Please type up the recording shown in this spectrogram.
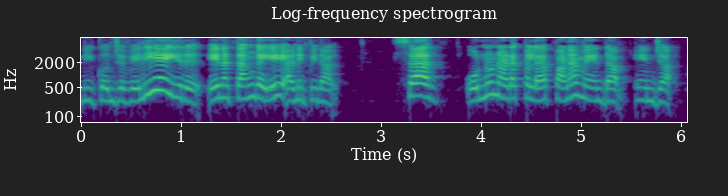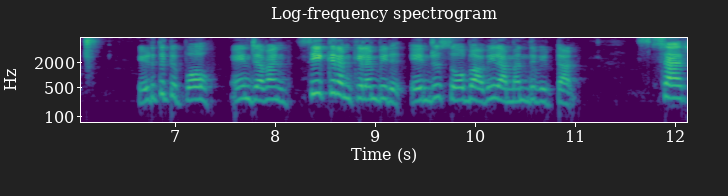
நீ கொஞ்சம் வெளியே இரு என தங்கையை அனுப்பினாள். சார் ஒன்றும் நடக்கல பணம் வேண்டாம் என்றான். எடுத்துட்டு போ என்றவன் சீக்கிரம் கிளம்பிடு என்று சோபாவில் அமர்ந்து விட்டான். சார்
